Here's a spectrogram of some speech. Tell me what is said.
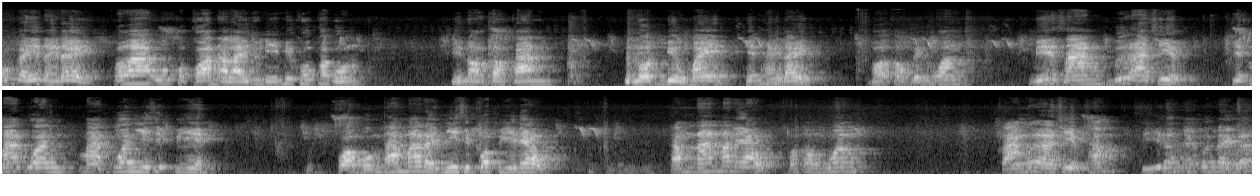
ผมก็เห็นไหนได้ เพราะว่าอุปกรณ์อะไรอยู่นี่มีครบครับผมพี่น้องต้องการรถบิวไม่เห็นไหนได้บอต้องเป็นห่วงมีสร้างเบื่ออาชีพเห็นมากกว่ามากกว่า20 ปีพอผมทำมาได้20กว่าปีแล้วทำนานมาแล้วบ่ต้องห่วงสร้างเมื่ออาชีพทำสีทำอย่างเพิ่นได้เบิด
